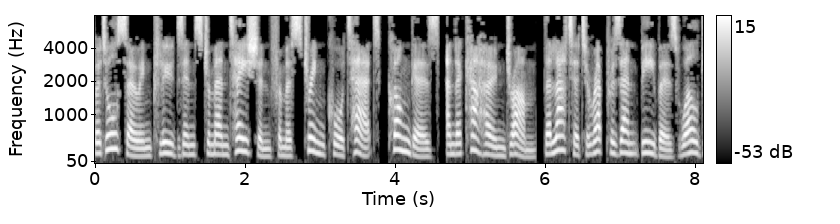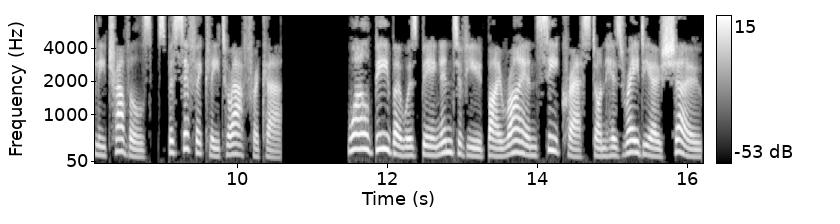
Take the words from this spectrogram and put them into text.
but also includes instrumentation from a string quartet, congas, and a cajon drum, the latter to represent Bieber's worldly travels, specifically to Africa. While Bieber was being interviewed by Ryan Seacrest on his radio show,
